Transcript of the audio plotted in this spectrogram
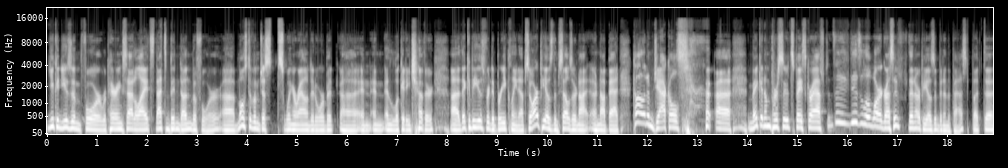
You could use them for repairing satellites. That's been done before. Uh, most of them just swing around in orbit uh, and, and and look at each other. Uh, they could be used for debris cleanup. So RPOs themselves are not are not bad. Calling them jackals, uh, making them pursuit spacecraft is a little more aggressive than RPOs have been in the past. But uh,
